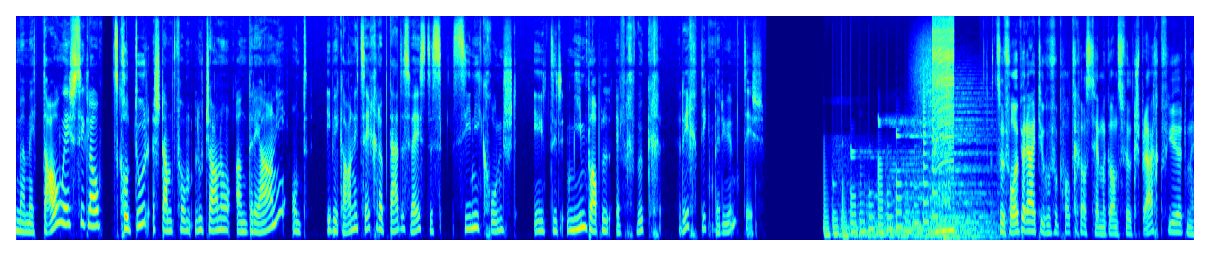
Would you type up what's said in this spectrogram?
einem Metall ist sie, glaube ich. Die Skulptur stammt von Luciano Andreani und ich bin gar nicht sicher, ob der das weiss, dass seine Kunst in der Meme-Bubble einfach wirklich richtig berühmt ist. Zur Vorbereitung auf den Podcast haben wir ganz viele Gespräche geführt. Wir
